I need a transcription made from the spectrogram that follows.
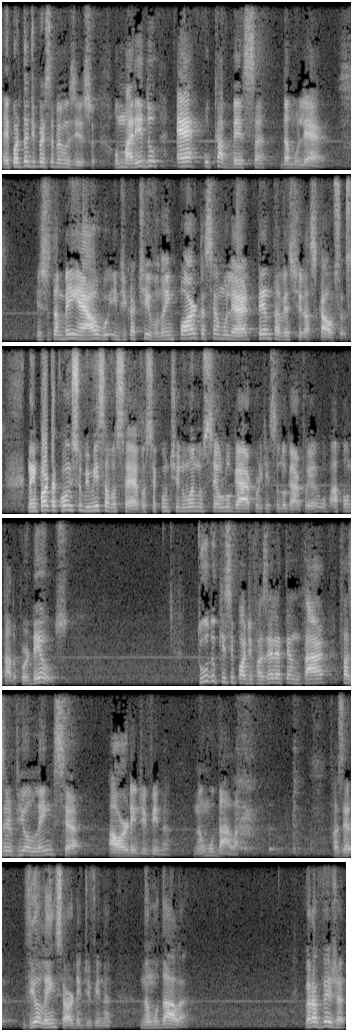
É importante percebermos isso. O marido é o cabeça da mulher. Isso também é algo indicativo. Não importa se a mulher tenta vestir as calças, não importa quão insubmissa você é, você continua no seu lugar, porque esse lugar foi apontado por Deus. Tudo que se pode fazer é tentar fazer violência à ordem divina, não mudá-la. Fazer violência à ordem divina, não mudá-la. Agora veja,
